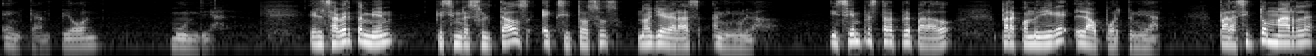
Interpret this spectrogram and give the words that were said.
en campeón mundial. El saber también que sin resultados exitosos no llegarás a ningún lado. Y siempre estar preparado para cuando llegue la oportunidad, para así tomarla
